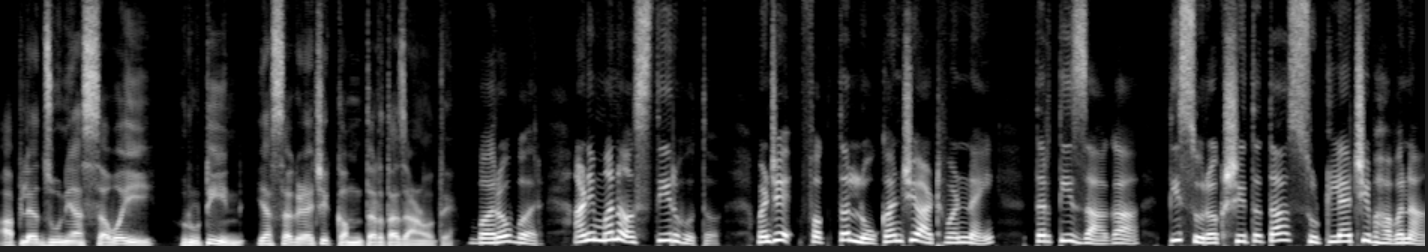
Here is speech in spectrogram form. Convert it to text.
आपल्या जुन्या सवयी रुटीन या सगळ्याची कमतरता जाणवते. बरोबर. आणि मन अस्थिर होतं. म्हणजे फक्त लोकांची आठवण नाही तर ती जागा ती सुरक्षितता सुटल्याची भावना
